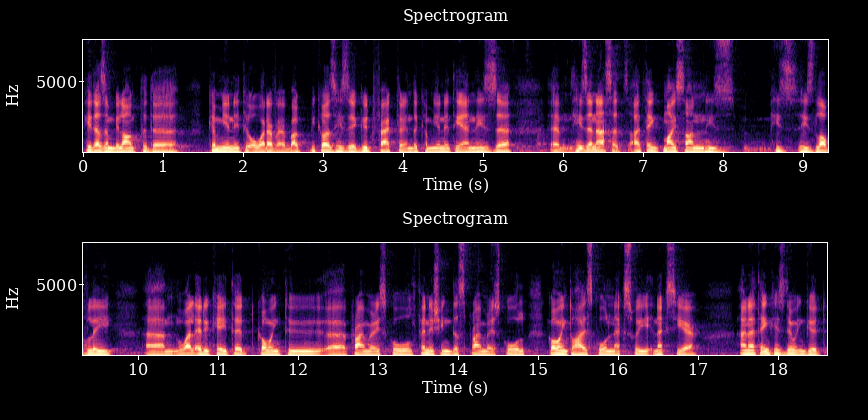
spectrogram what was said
he doesn't belong to the community or whatever, but because he's a good factor in the community and he's uh, um, an asset. I think my son, he's lovely, um, well educated, going to uh, primary school, finishing this primary school, going to high school next year. And I think he's doing good,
